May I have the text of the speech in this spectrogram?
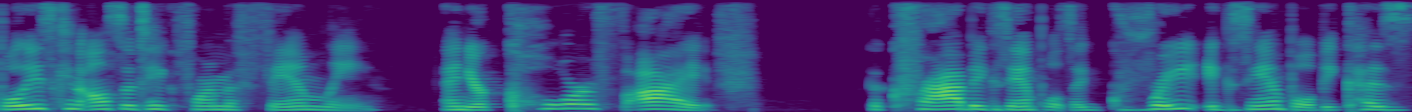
Bullies can also take form of family and your core five. The crab example is a great example because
